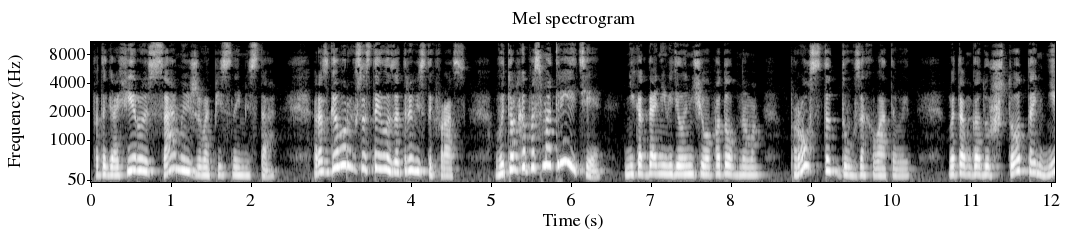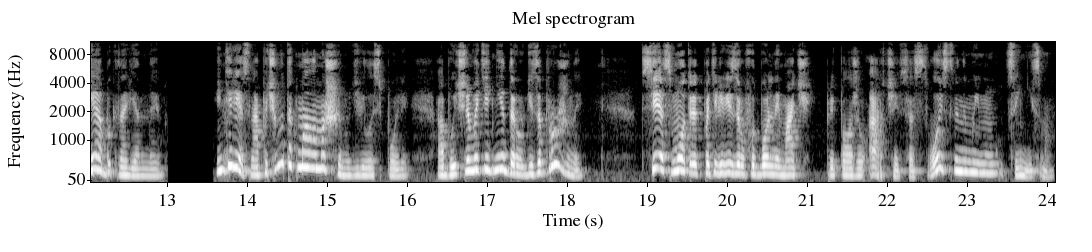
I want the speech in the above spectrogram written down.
фотографируя самые живописные места. Разговор их состоял из отрывистых фраз. «Вы только посмотрите!» Никогда не видела ничего подобного. Просто дух захватывает. В этом году что-то необыкновенное. «Интересно, а почему так мало машин?» – удивилась Полли. «Обычно в эти дни дороги запружены». «Все смотрят по телевизору футбольный матч», – предположил Арчи со свойственным ему цинизмом.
